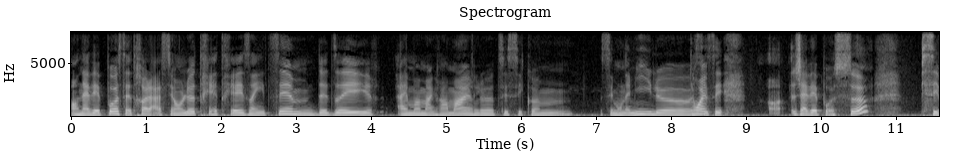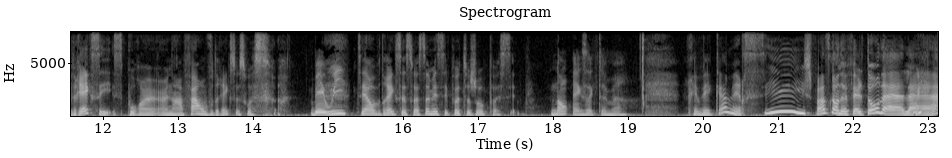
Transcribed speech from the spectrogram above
on n'avait pas cette relation-là très, très intime de dire, hey, moi, ma grand-mère, là, tu sais, c'est comme, c'est mon amie, là. Ouais. Ah, J'avais pas ça. Puis c'est vrai que c'est pour un, un enfant, on voudrait que ce soit ça. Ben oui. Tu sais, on voudrait que ce soit ça, mais c'est pas toujours possible. Non, exactement. Rebecca, merci. Je pense qu'on a fait le tour de la. la- Oui. hein?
